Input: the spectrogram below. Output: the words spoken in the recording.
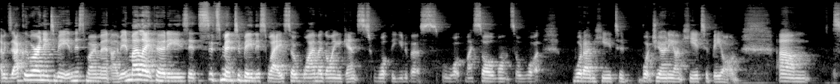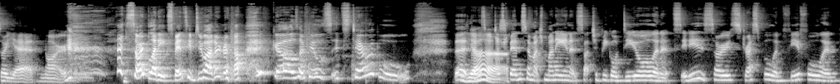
I'm exactly where I need to be in this moment. I'm in my late 30s. It's it's meant to be this way. So why am I going against what the universe, what my soul wants or what what I'm here to what journey I'm here to be on? Um, so yeah, no. it's so bloody expensive too. I don't know how girls. I feel it's, terrible that yeah. girls have to spend so much money and it's such a big ordeal and it's it is so stressful and fearful and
